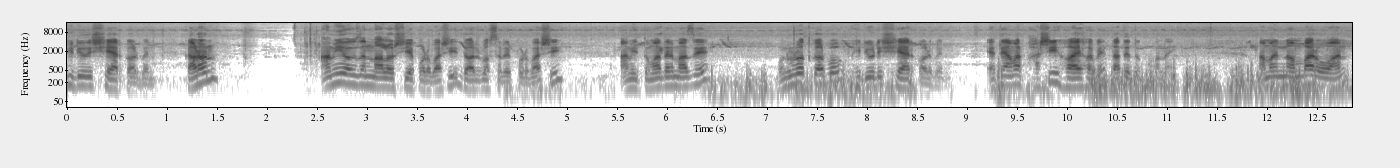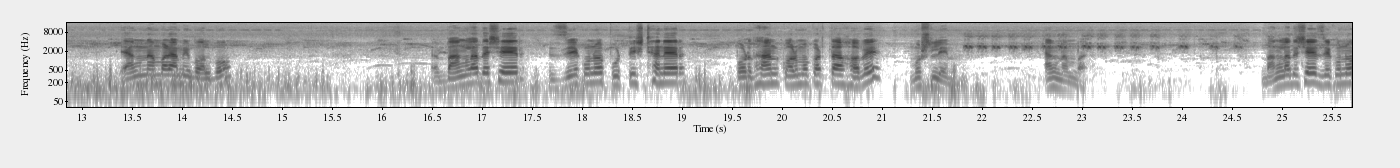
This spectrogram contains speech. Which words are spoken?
ভিডিওটি শেয়ার করবেন। কারণ, আমিও একজন মালয়েশিয়া প্রবাসী, দশ বছরের প্রবাসী। আমি তোমাদের মাঝে অনুরোধ করব, ভিডিওটি শেয়ার করবেন। এতে আমার ফাঁসি হয় হবে, তাতে দুঃখ নাই। আমার নাম্বার ওয়ান এক নাম্বারে আমি বলব, বাংলাদেশের যে কোনো প্রতিষ্ঠানের প্রধান কর্মকর্তা হবে মুসলিম। এক নাম্বার বাংলাদেশের যে কোনো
